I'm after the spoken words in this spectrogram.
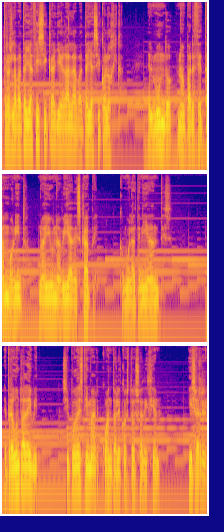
Tras la batalla física llega la batalla psicológica. El mundo no parece tan bonito, no hay una vía de escape como la tenía antes. Le pregunto a David si puede estimar cuánto le costó su adicción y se ríe.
